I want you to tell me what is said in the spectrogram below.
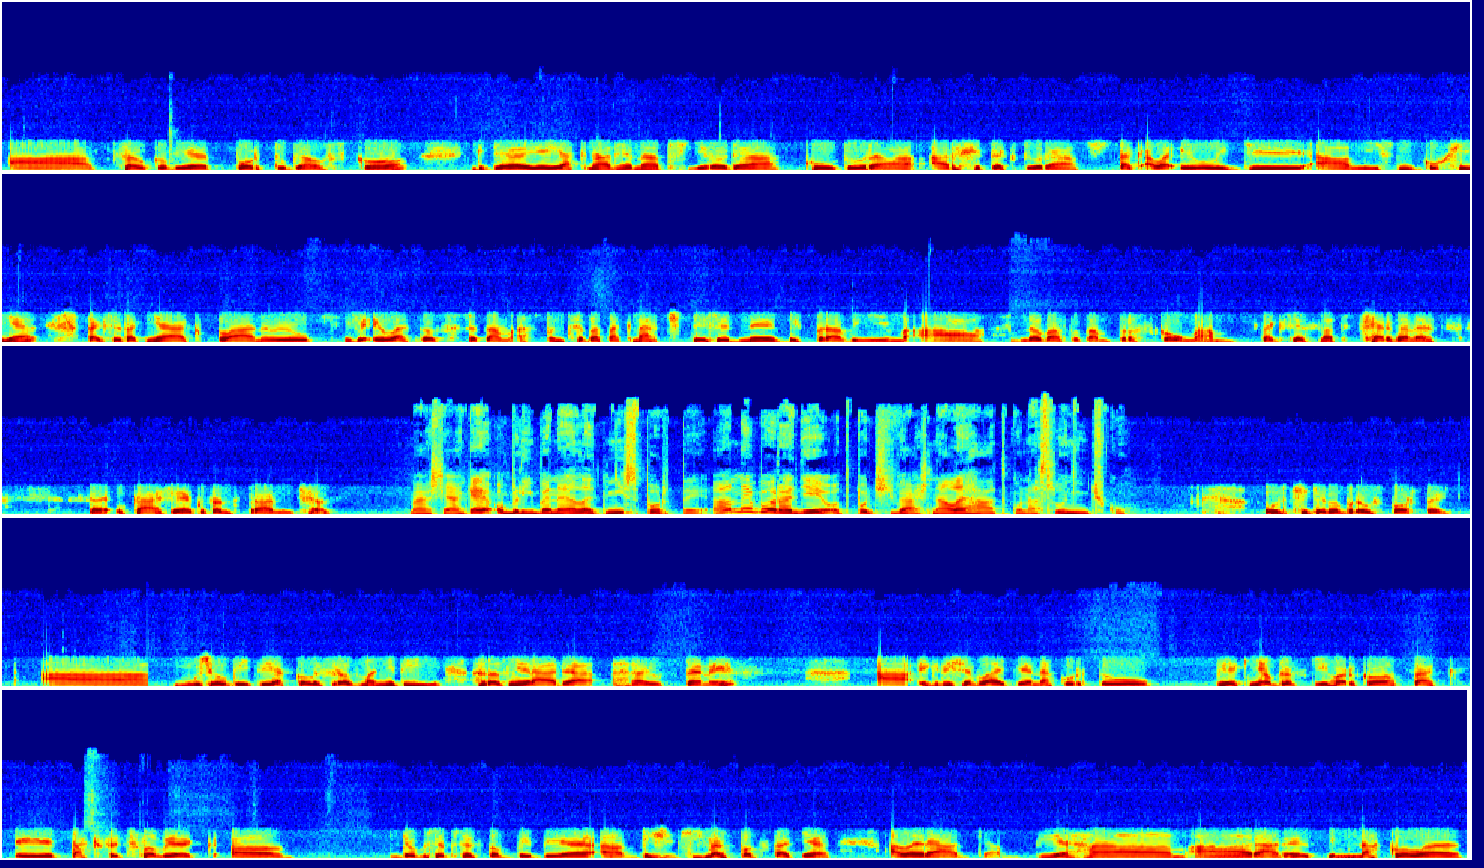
a celkově Portugalsko, kde je jak nádherná příroda, kultura, architektura, tak ale i lidi a místní kuchyně. Takže tak nějak plánuju, že i letos se tam aspoň třeba tak na čtyři dny vypravím a znova to tam proskoumám. Takže snad červenec se ukáže jako ten správný čas. Máš nějaké oblíbené letní sporty a nebo raději odpočíváš na lehátku na sluníčku? Určitě to budou sporty. A můžou být jakkoliv rozmanitý. Hrozně ráda hraju tenis. A i když je v létě na kurtu pěkně obrovský horko, tak i tak se člověk uh, dobře přes to vybije a vyždíme v podstatě. Ale ráda běhám a ráda jezdím na kole.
